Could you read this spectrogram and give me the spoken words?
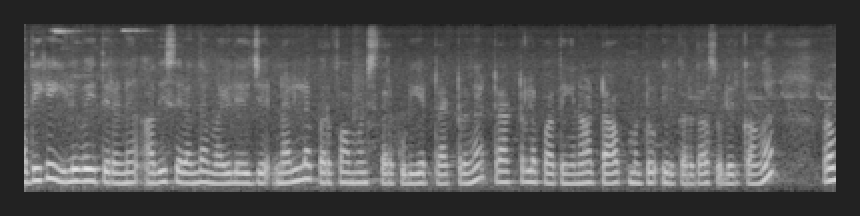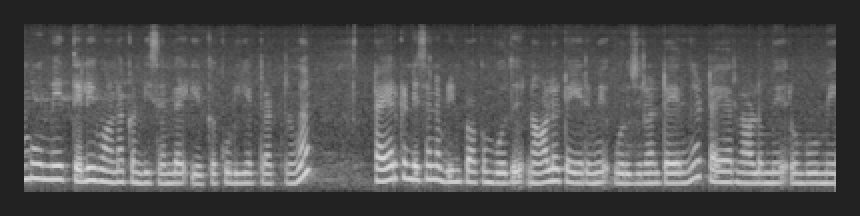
அதிக இழுவை திறன் அதிசிறந்த மைலேஜ் நல்ல பர்ஃபார்மன்ஸ் தரக்கூடிய டிராக்டருங்க டிராக்டரில் பார்த்தீங்கன்னா டாப் மட்டும் இருக்கிறதா சொல்லியிருக்காங்க. ரொம்பவுமே தெளிவான கண்டிஷனில் இருக்கக்கூடிய டிராக்டருங்க டயர் கண்டிஷன் அப்படின்னு பார்க்கும்போது நாலு டயருமே ஒரிஜினல் டயருங்க டயர் நாலுமே ரொம்பவுமே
